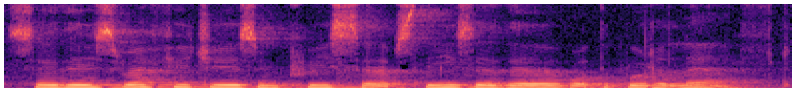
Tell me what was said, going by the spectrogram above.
So these refuges and precepts, these are the what the Buddha left.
